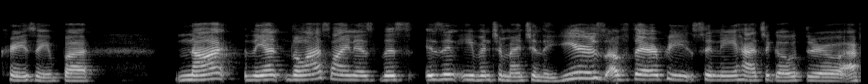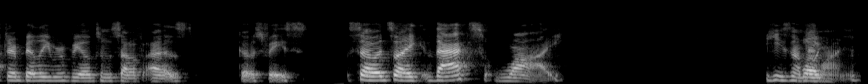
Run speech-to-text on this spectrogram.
crazy, but not the the last line is this isn't even to mention the years of therapy Sidney had to go through after Billy revealed himself as Ghostface. So it's like that's why he's number Well, one.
